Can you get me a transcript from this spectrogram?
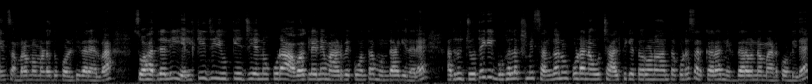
ಏನ್ ಸಂಭ್ರಮ ಮಾಡೋದು ಕೊಳ್ತಿದ್ದಾರೆ ಅಲ್ವಾ? ಸೊ ಅದರಲ್ಲಿ ಎಲ್ ಕೆಜಿ ಯು ಕೆಜಿ ಅನ್ನು ಕೂಡ ಅವಾಗಲೇ ಮಾಡಬೇಕು ಅಂತ ಮುಂದಾಗಿದ್ದಾರೆ. ಅದ್ರ ಜೊತೆಗೆ ಗೃಹಲಕ್ಷ್ಮಿ ಸಂಘನೂ ಕೂಡ ನಾವು ಚಾಲ್ತಿಗೆ ತರೋಣ ಅಂತ ಕೂಡ ಸರ್ಕಾರ ನಿರ್ಧಾರವನ್ನ ಮಾಡ್ಕೊಂಡಿದೆ.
